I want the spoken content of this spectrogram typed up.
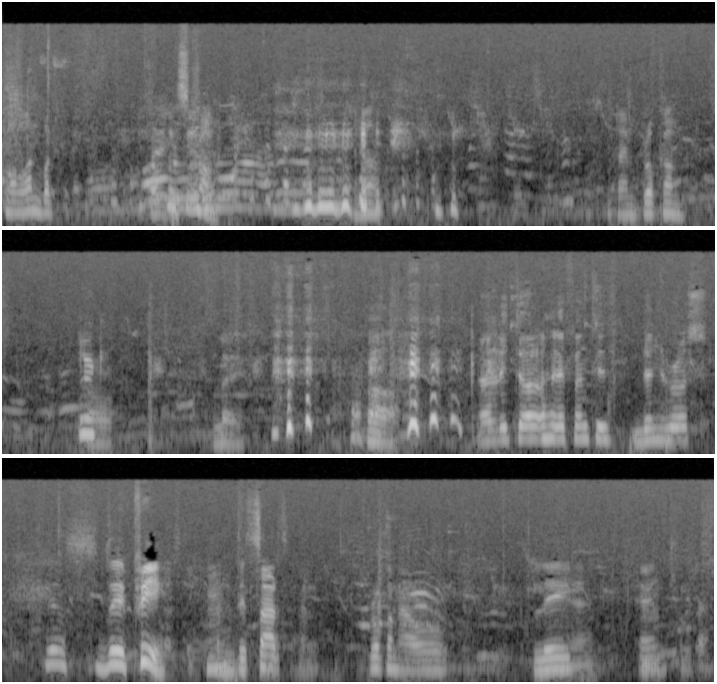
Small one, but very strong. You know? Sometimes broken. Look. Oh, leg. Oh, A little elephant is dangerous. yes, they pee hmm? and they start broken our leg and sometimes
